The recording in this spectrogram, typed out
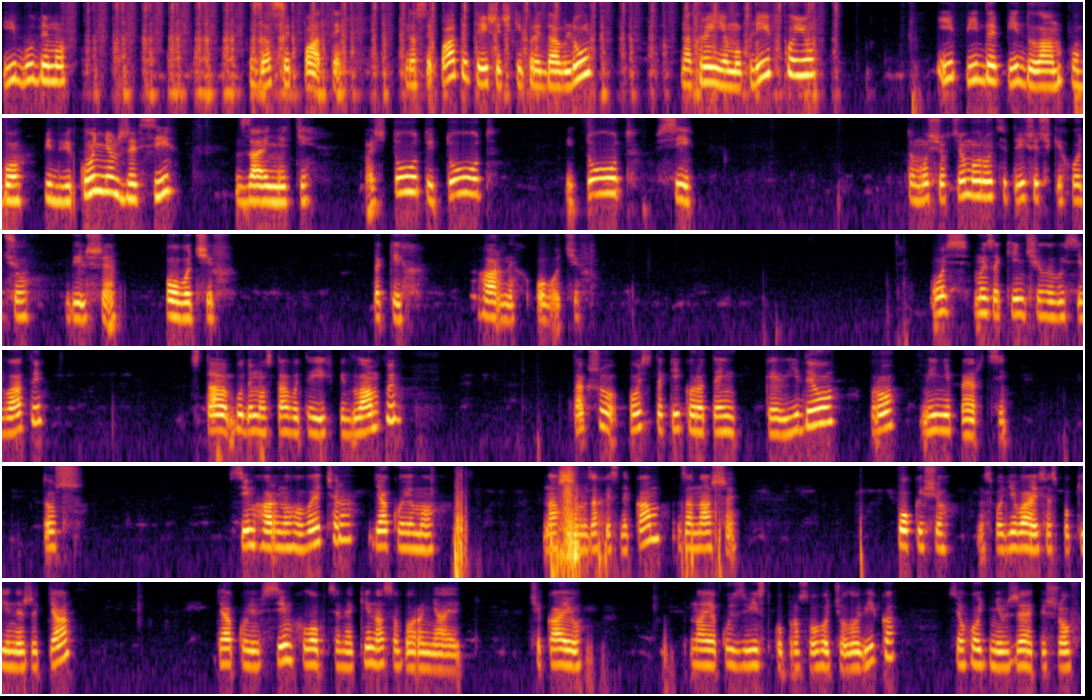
і будемо засипати. Засипати, трішечки придавлю, накриємо плівкою і піде під лампу, бо підвіконня вже всі зайняті. Ось тут, і тут, і тут всі. Тому що в цьому році трішечки хочу більше овочів. Таких гарних овочів. Ось ми закінчили висівати. Став, будемо ставити їх під лампи. Так що ось таке коротеньке відео про міні-перці. Тож, всім гарного вечора. Дякуємо нашим захисникам за наше поки що, сподіваюся, спокійне життя. Дякую всім хлопцям, які нас обороняють. Чекаю на якусь звістку про свого чоловіка. Сьогодні вже пішов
